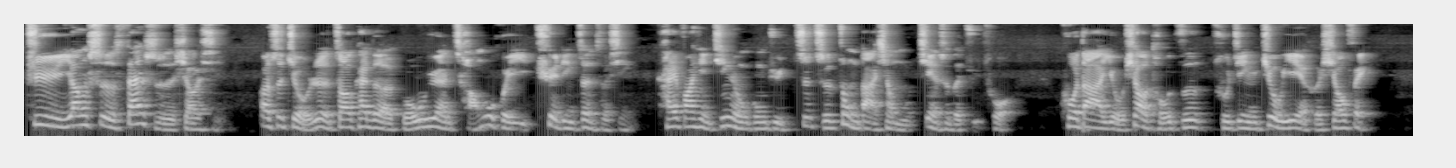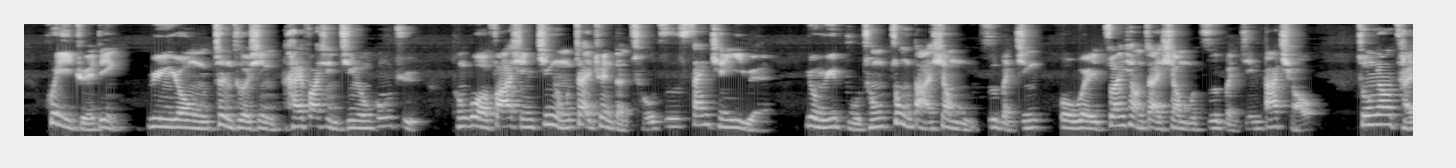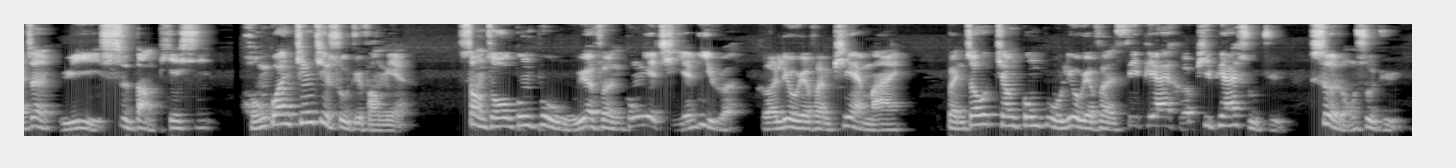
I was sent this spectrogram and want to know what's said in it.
据央视三十日消息，二十九日召开的国务院常务会议确定政策性、开发性金融工具支持重大项目建设的举措。扩大有效投资，促进就业和消费。会议决定运用政策性、开发性金融工具，通过发行金融债券等筹资三千亿元，用于补充重大项目资本金或为专项债项目资本金搭桥。中央财政予以适当贴息。宏观经济数据方面，上周公布五月份工业企业利润和六月份 PMI。本周将公布六月份 CPI 和 PPI 数据、社融数据。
